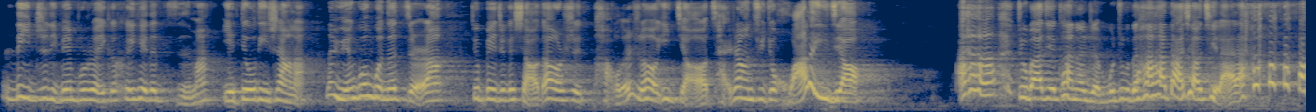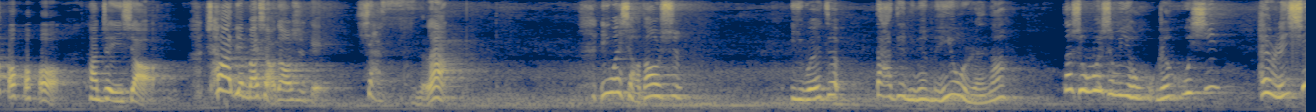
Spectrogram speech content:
荔枝里边不是有一个黑黑的籽吗？也丢地上了。那圆滚滚的籽儿啊，就被这个小道士跑的时候一脚踩上去就滑了一跤。啊！猪八戒看了忍不住的哈哈大笑起来了。哈哈哈哈哈。他这一笑，差点把小道士给吓死了。因为小道士以为这大殿里面没有人啊，但是为什么有人呼吸，还有人笑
